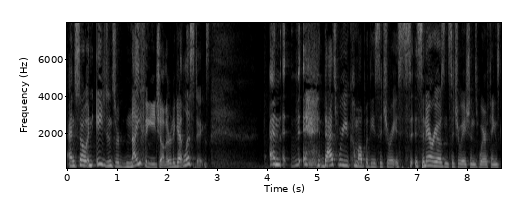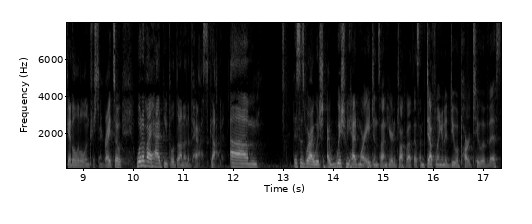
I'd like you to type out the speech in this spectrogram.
And so, and agents are knifing each other to get listings. And that's where you come up with these situa- scenarios and situations where things get a little interesting, right? So, what have I had people done in the past? God, um, this is where I wish I wish we had more agents on here to talk about this. I'm definitely going to do a part two of this.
